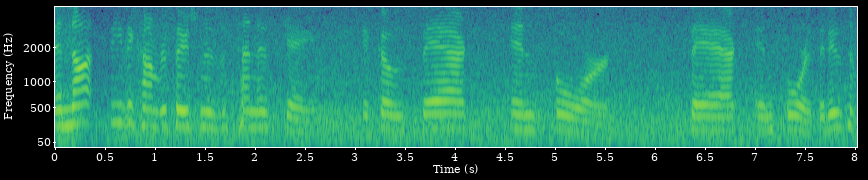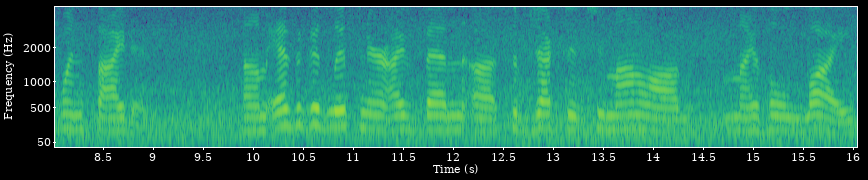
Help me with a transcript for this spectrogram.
and not see the conversation as a tennis game. It goes back and forth, back and forth. It isn't one-sided. Um, as a good listener, I've been uh, subjected to monologues my whole life.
